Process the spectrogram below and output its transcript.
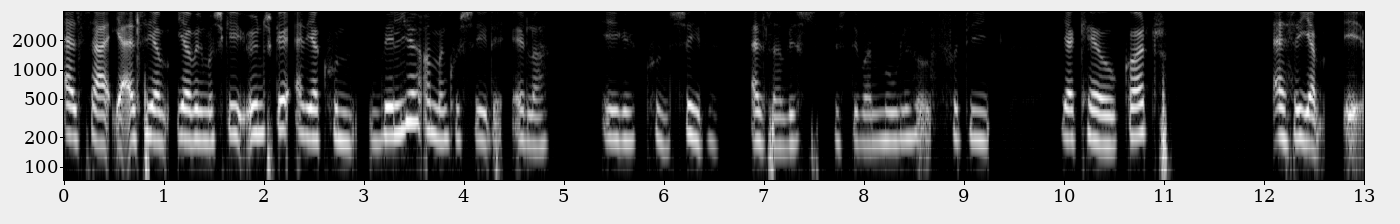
Altså, ja, altså jeg, jeg vil måske ønske, at jeg kunne vælge, om man kunne se det, eller ikke kunne se det. Altså, hvis, hvis det var en mulighed. Fordi jeg kan jo godt... Altså, jeg, øh,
